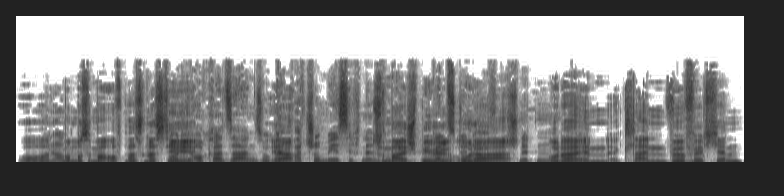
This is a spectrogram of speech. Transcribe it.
Und Ja. man muss immer aufpassen, dass Wollte ich die auch gerade sagen, so Ja. Carpaccio-mäßig, ne? zum so Beispiel ganz dünn oder, aufgeschnitten oder in kleinen Würfelchen,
